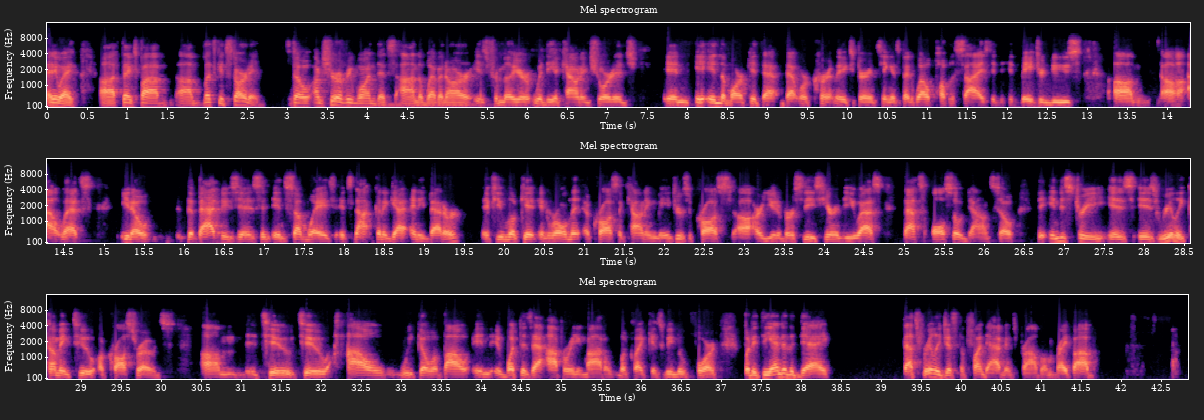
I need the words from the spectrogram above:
Anyway, uh, thanks, Bob. Um, let's get started. So I'm sure everyone that's on the webinar is familiar with the accounting shortage in in the market that that we're currently experiencing. It's been well publicized in, in major news um, uh, outlets. You know, the bad news is in, in some ways it's not going to get any better if you look at enrollment across accounting majors across uh, our universities here in the US, that's also down. So the industry is, is really coming to a crossroads um, to, to how we go about and, and what does that operating model look like as we move forward. But at the end of the day, that's really just the fund admin's problem, right, Bob?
